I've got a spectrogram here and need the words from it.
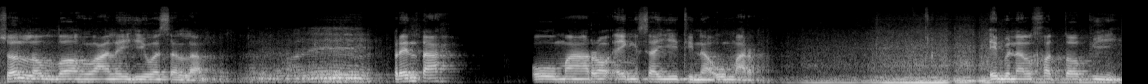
sallallahu alaihi wasallam? Perintah Umar ing Sayyidina Umar Ibn al-Khattabi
